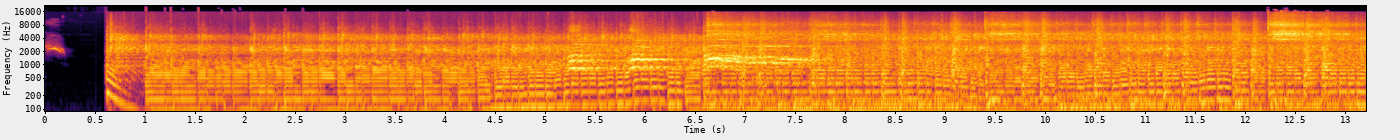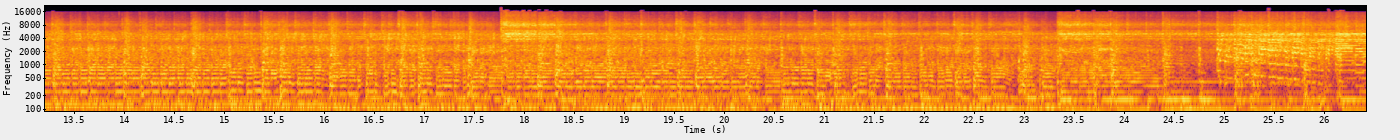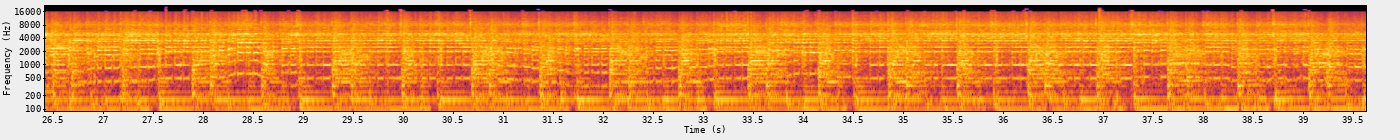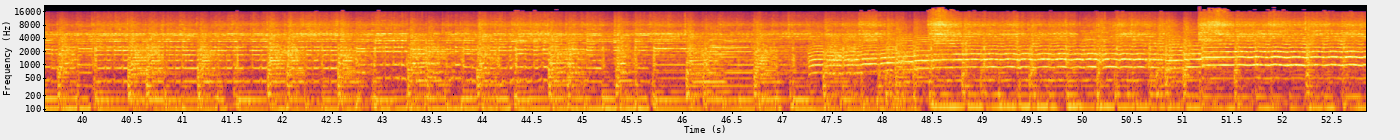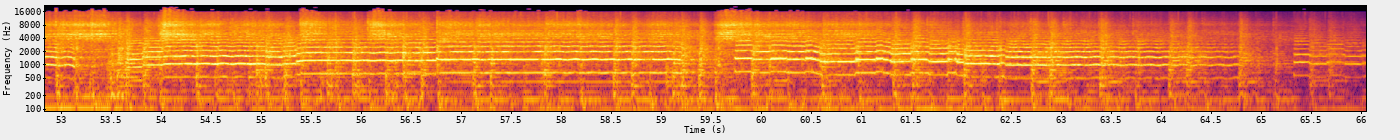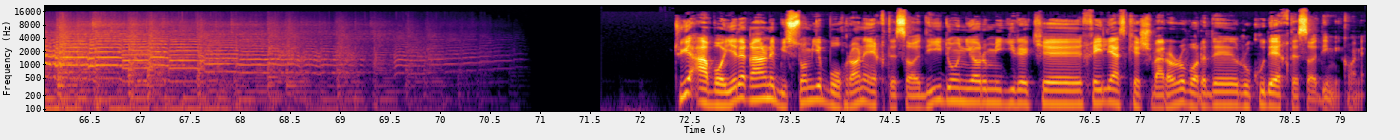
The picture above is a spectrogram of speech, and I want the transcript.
اوایل قرن بیستم یه بحران اقتصادی دنیا رو می‌گیره که خیلی از کشورها رو وارد رکود اقتصادی می‌کنه.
